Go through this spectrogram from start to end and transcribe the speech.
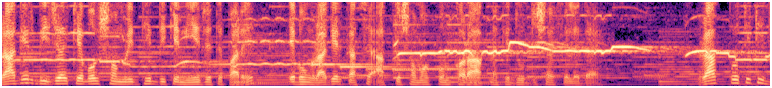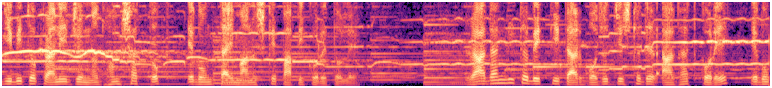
রাগের বিজয় কেবল সমৃদ্ধির দিকে নিয়ে যেতে পারে এবং রাগের কাছে আত্মসমর্পণ করা আপনাকে দুর্দশায় ফেলে দেয়। রাগ প্রতিটি জীবিত প্রাণীর জন্য ধ্বংসাত্মক এবং তাই মানুষকে পাপী করে তোলে। রাগান্বিত ব্যক্তি তার বয়োজ্যেষ্ঠদের আঘাত করে এবং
